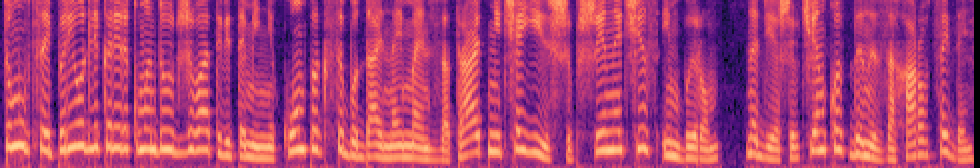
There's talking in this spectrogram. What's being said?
Тому в цей період лікарі рекомендують вживати вітамінні комплекси, бодай найменш затратні чаї з шипшини чи з імбиром. Надія Шевченко, Денис Захаров. Цей день.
